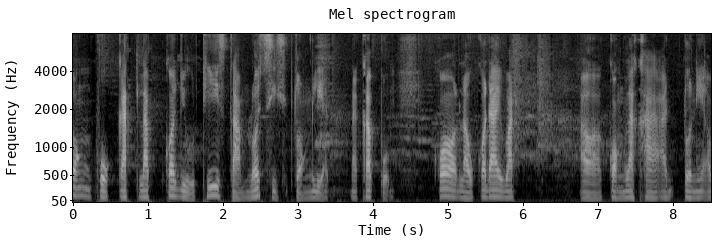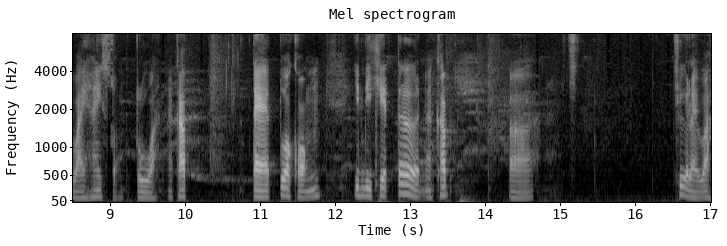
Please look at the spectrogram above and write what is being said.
ต้องโฟกัสรับก็อยู่ที่ 342 เหรียญนะครับผม ก็เราก็ได้วัดกล่องราคาตัวนี้เอาไว้ให้ 2 ตัวนะครับ แต่ตัวของอินดิเคเตอร์นะครับชื่ออะไรวะ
